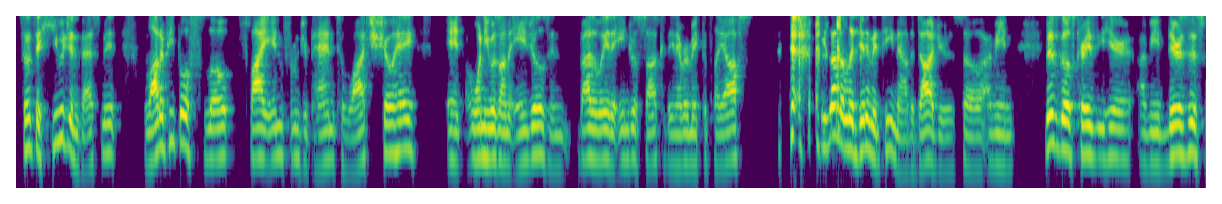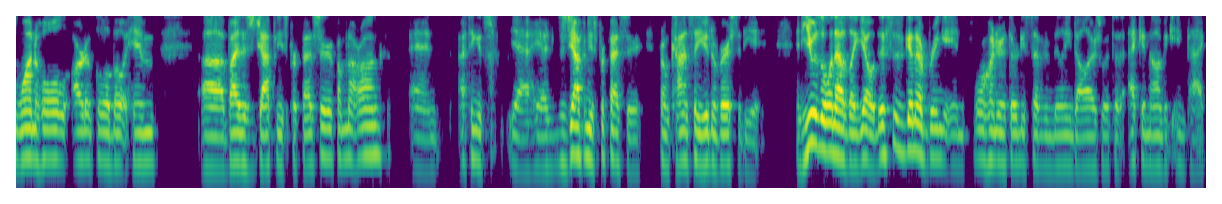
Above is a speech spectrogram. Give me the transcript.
So it's a huge investment. A lot of people flow fly in from Japan to watch Shohei, and when he was on the Angels. And by the way, the Angels suck; they never make the playoffs. He's on a legitimate team now, the Dodgers. So I mean, this goes crazy here. I mean, there's this one whole article about him uh, by this Japanese professor, if I'm not wrong, and I think it's yeah, yeah, this Japanese professor from Kansai University, and he was the one that was like, "Yo, this is gonna bring in 437 million dollars worth of economic impact,"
